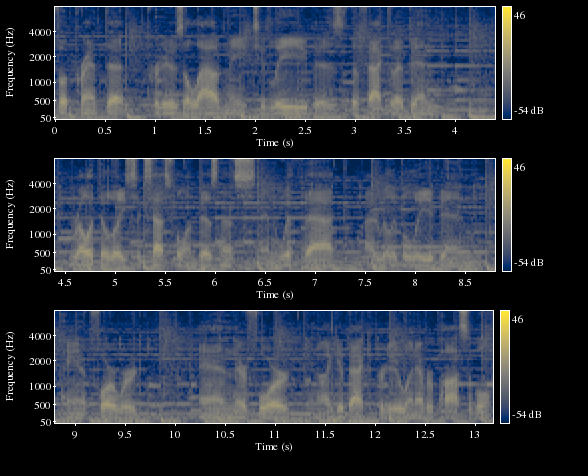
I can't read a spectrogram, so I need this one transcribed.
footprint that Purdue's allowed me to leave is the fact that I've been relatively successful in business and with that I really believe in paying it forward and therefore you know, I give back to Purdue whenever possible.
